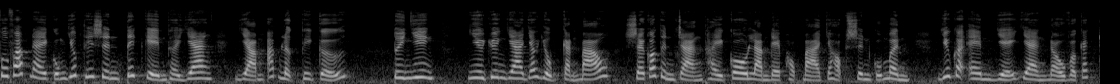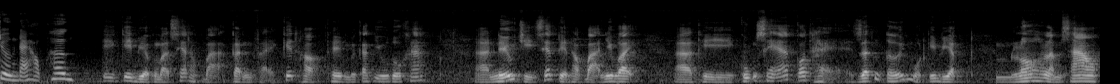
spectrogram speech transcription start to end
Phương pháp này cũng giúp thí sinh tiết kiệm thời gian, giảm áp lực thi cử. Tuy nhiên, nhiều chuyên gia giáo dục cảnh báo sẽ có tình trạng thầy cô làm đẹp học bạ cho học sinh của mình, giúp các em dễ dàng đậu vào các trường đại học hơn. Cái, cái việc mà xét học bạ cần phải kết hợp thêm với các yếu tố khác. À, nếu chỉ xét tuyển học bạ như vậy à, thì cũng sẽ có thể dẫn tới một cái việc lo làm sao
